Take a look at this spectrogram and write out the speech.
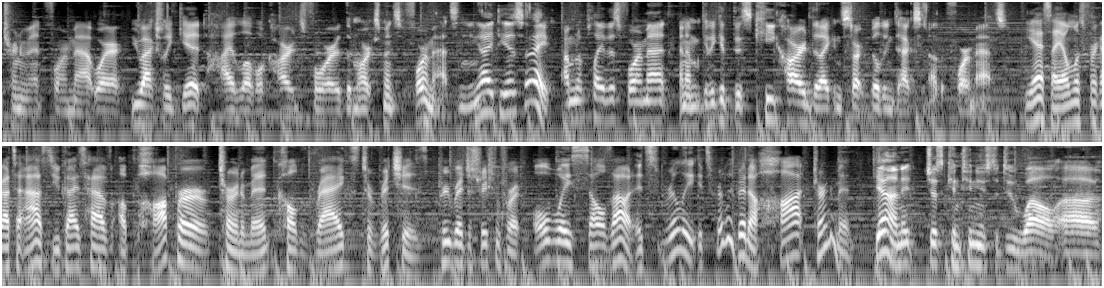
tournament format where you actually get high level cards for the more expensive formats. And the idea is, hey, I'm going to play this format and I'm going to get this key card that I can start building decks in other formats. Yes, I almost forgot to ask. You guys have a pauper tournament called Rags to Riches. Pre-registration for it always sells out. It's really it's really been a hot tournament. Yeah, and it just continues to do well. Uh,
